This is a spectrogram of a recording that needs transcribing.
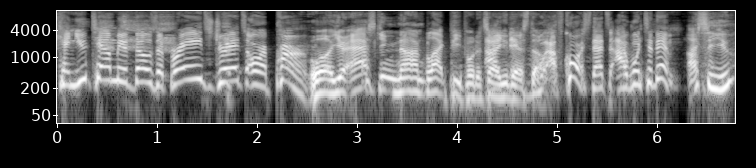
can you tell me if those are braids, dreads, or a perm? Well, you're asking non-black people to tell I- you this, though. Of course, that's I went to them. I see you.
